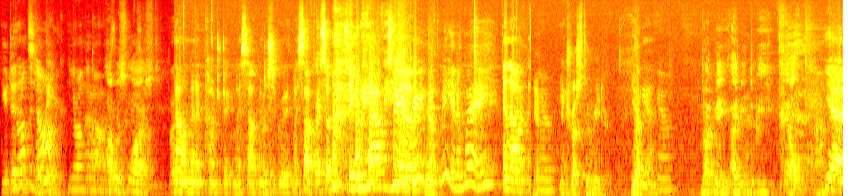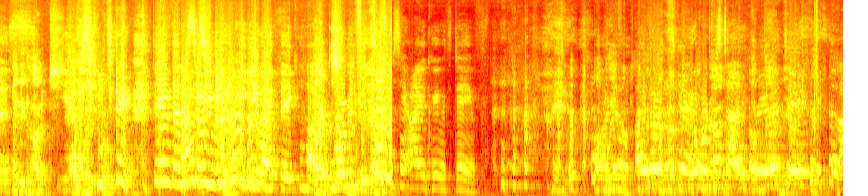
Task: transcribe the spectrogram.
You You're on didn't? the dog. You're on the dog. I was lost. Now I'm gonna contradict myself and disagree with myself, right? So, so you have him. So you agree with me in a way. And, um, Yeah, you trust the reader. yeah. yeah. Not me, I need to be held. Yes. I need hugs. Yes. All the way through. Dave, Dave, that is so you. When I look at you, I think, hug. Hugs. Warm and You I'm- say I agree with Dave. I'm leaving. I know it's scary. Your work is done. done. I'm Agree done with here. Dave. I-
